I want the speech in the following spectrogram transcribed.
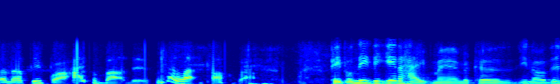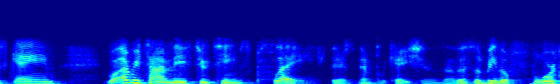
enough people are hype about this. We got a lot to talk about. People need to get hype, man, because you know this game. Well, every time these two teams play, there's implications. Now, this would be the fourth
